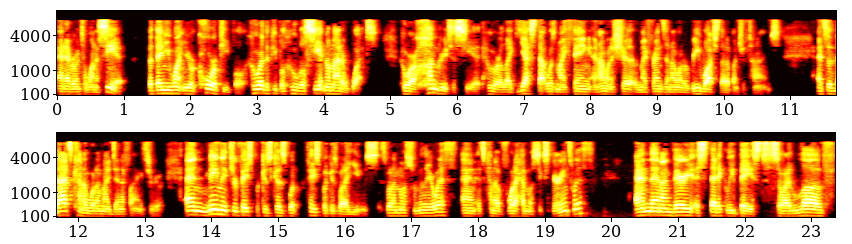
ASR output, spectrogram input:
and everyone to want to see it. But then you want your core people. Who are the people who will see it no matter what? Who are hungry to see it? Who are like, yes, that was my thing, and I want to share that with my friends, and I want to rewatch that a bunch of times. And so that's kind of what I'm identifying through. And mainly through Facebook is because what Facebook is what I use. It's what I'm most familiar with, and it's kind of what I have most experience with. And then I'm very aesthetically based, so I love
